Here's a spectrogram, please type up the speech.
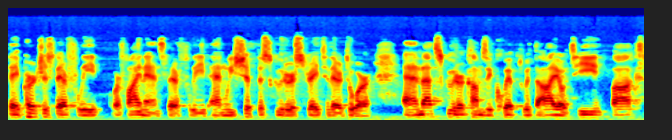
they purchase their fleet or finance their fleet, and we ship the scooter straight to their door. And that scooter comes equipped with the IoT box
